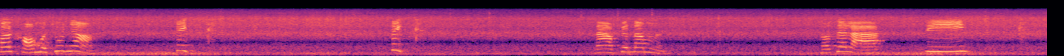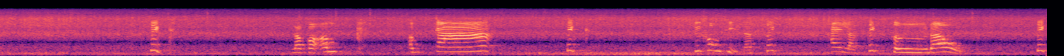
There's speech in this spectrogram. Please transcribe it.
Hơi khó một chút nhá. Six. Six. Nào phiên âm này. Nó sẽ là si Six. Nó có âm âm ca, Six. Chứ không chỉ là six hay là six từ đâu. Six.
